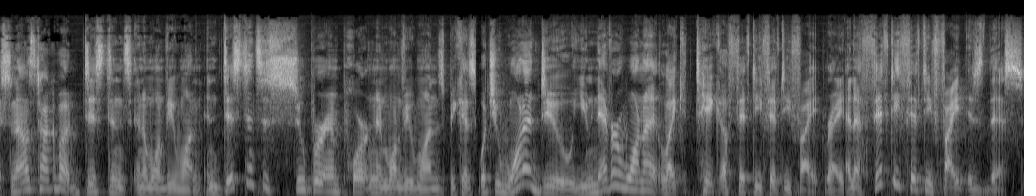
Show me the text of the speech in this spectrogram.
So now let's talk about distance in a 1v1. And distance is super important in 1v1s because what you want to do, you never want to like take a 50-50 fight, right? And a 50-50 fight is this.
